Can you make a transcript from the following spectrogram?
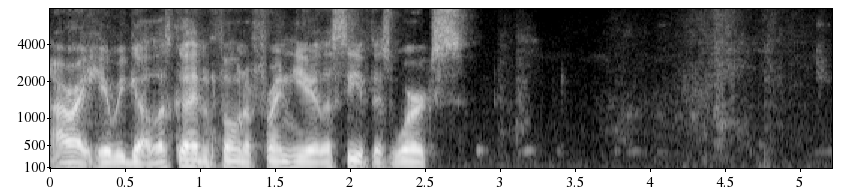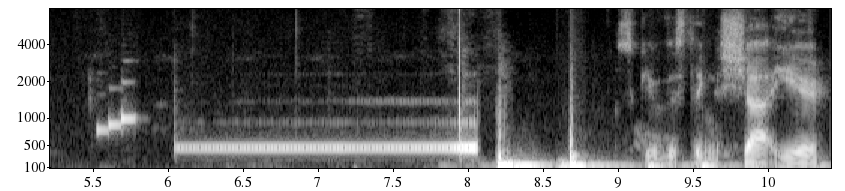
All right, here we go. Let's go ahead and phone a friend here. Let's see if this works. Let's give this thing a shot here.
